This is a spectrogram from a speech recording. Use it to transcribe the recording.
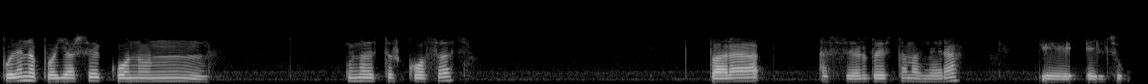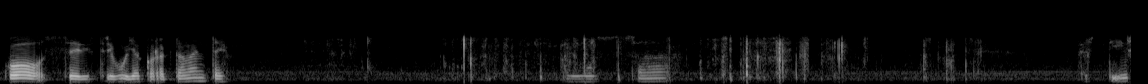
Pueden apoyarse con un una de estas cosas para hacer de esta manera que el suco se distribuya correctamente. Vamos a vertir,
